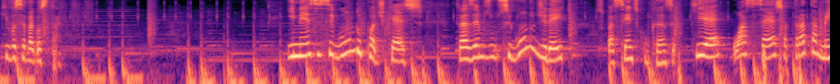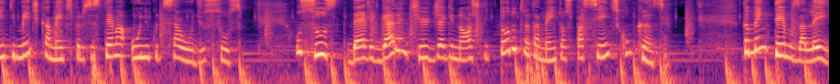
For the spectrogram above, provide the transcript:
que você vai gostar. E nesse segundo podcast, trazemos um segundo direito dos pacientes com câncer, que é o acesso a tratamento e medicamentos pelo Sistema Único de Saúde, o SUS. O SUS deve garantir diagnóstico e todo o tratamento aos pacientes com câncer. Também temos a Lei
